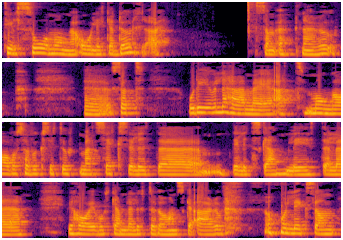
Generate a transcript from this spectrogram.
till så många olika dörrar som öppnar upp. Ehm, så att, och det är väl det här med att många av oss har vuxit upp med att sex är lite, det är lite skamligt eller vi har ju vårt gamla lutheranska arv och liksom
